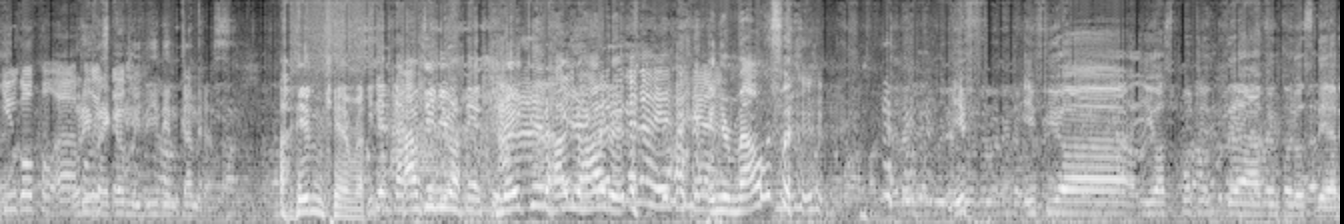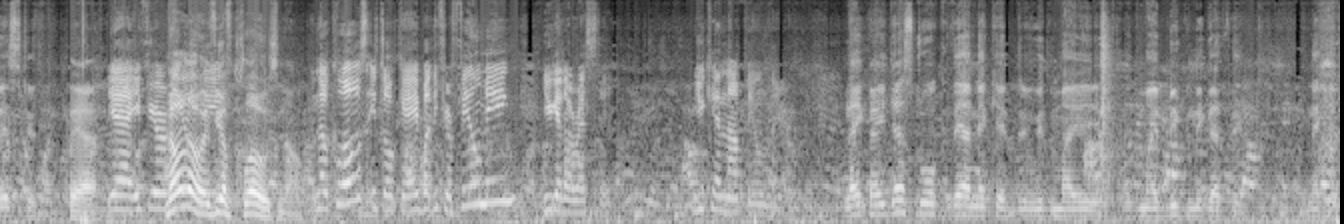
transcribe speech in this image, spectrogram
you go po- uh, police station. hidden cameras? A hidden camera. Hidden camera. How can you Naked. naked? How you hide it? In your mouth? if if you are you are spotted there having close, they arrest you. yeah. Yeah, if you're No, no. If you have clothes, no. No, clothes, it's okay. But if you're filming, you get arrested. You cannot film there. Like I just walk there naked with my with my big nigga thing. Naked.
